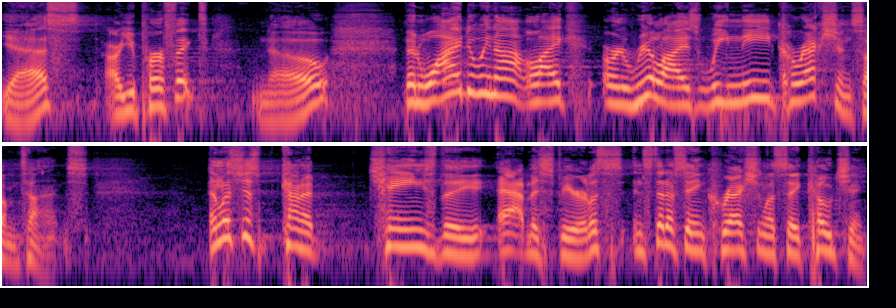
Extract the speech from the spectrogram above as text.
Yes. Are you perfect? No. Then why do we not like or realize we need correction sometimes? And let's just kind of change the atmosphere. Let's instead of saying correction, let's say coaching.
